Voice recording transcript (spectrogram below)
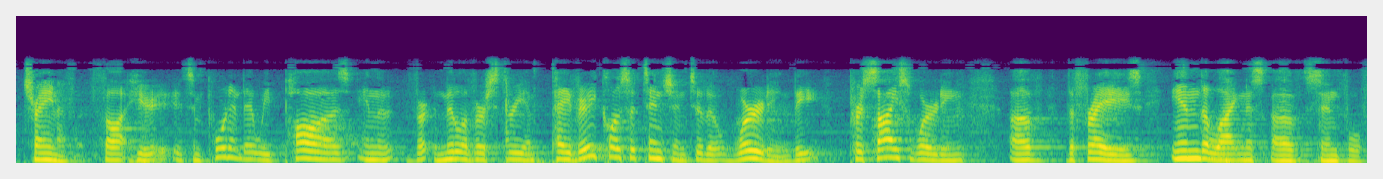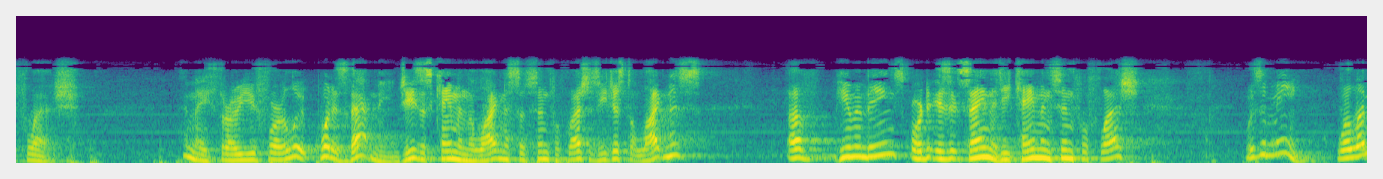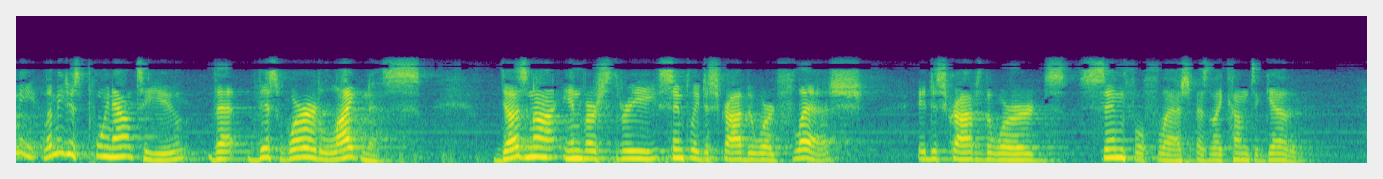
train of thought here, it's important that we pause in the middle of verse 3 and pay very close attention to the wording, the precise wording of the phrase, in the likeness of sinful flesh. It may throw you for a loop. What does that mean? Jesus came in the likeness of sinful flesh. Is he just a likeness of human beings? Or is it saying that he came in sinful flesh? What does it mean? Well, let me, let me just point out to you that this word likeness does not, in verse 3, simply describe the word flesh. It describes the words sinful flesh as they come together.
